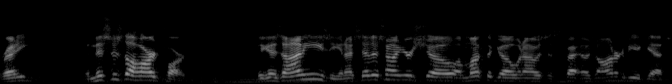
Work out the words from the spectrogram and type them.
Ready? And this is the hard part, because I'm easy, and I said this on your show a month ago when I was a spe- I was honored to be a guest.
